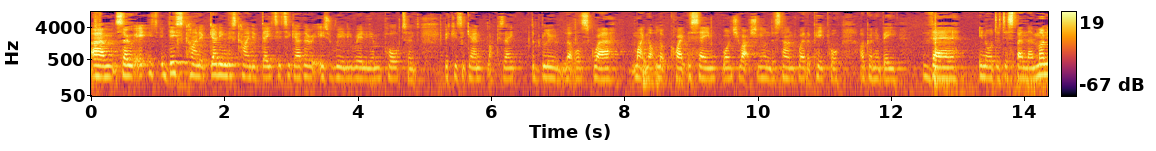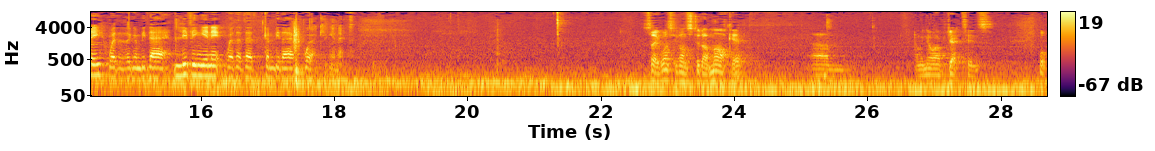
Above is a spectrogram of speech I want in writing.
Um, so it, this kind of getting this kind of data together is really, really important because again, like I say, the blue little square might not look quite the same once you actually understand whether people are going to be there in order to spend their money, whether they're going to be there living in it, whether they're going to be there working in it. So once we've understood our market, um, and we know our objectives, what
